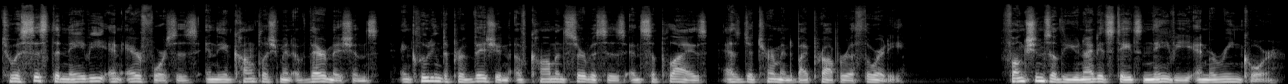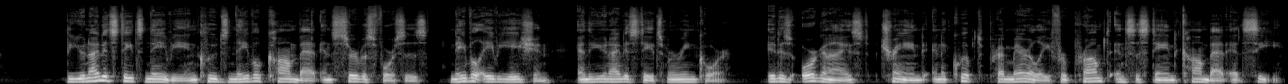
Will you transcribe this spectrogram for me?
to assist the Navy and Air Forces in the accomplishment of their missions, including the provision of common services and supplies as determined by proper authority. Functions of the United States Navy and Marine Corps. The United States Navy includes naval combat and service forces naval aviation, and the United States Marine Corps. It is organized, trained, and equipped primarily for prompt and sustained combat at sea.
